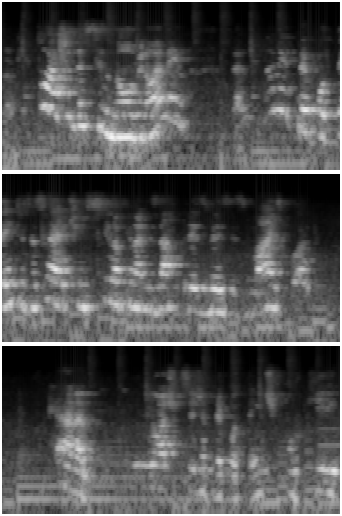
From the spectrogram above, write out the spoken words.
O que tu acha desse nome? Não é meio Não é meio prepotente dizer assim, ah, eu te ensino a finalizar três vezes mais? Claro. Cara, não acho que seja prepotente, porque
